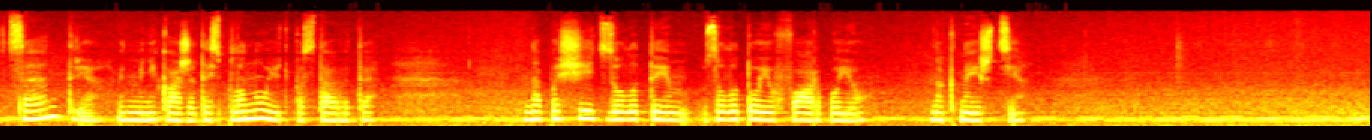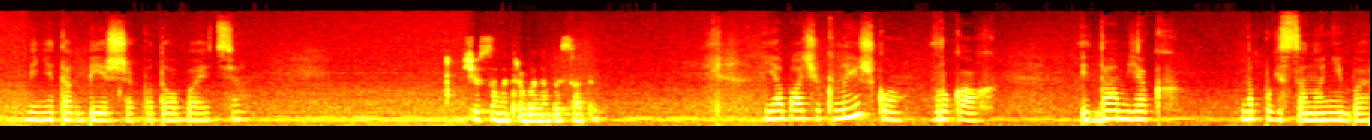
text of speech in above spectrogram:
в центрі. Він мені каже, десь планують поставити. Напишіть золотим, золотою фарбою на книжці. Мені так більше подобається. Що саме треба написати? Я бачу книжку в руках, і там як написано, ніби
